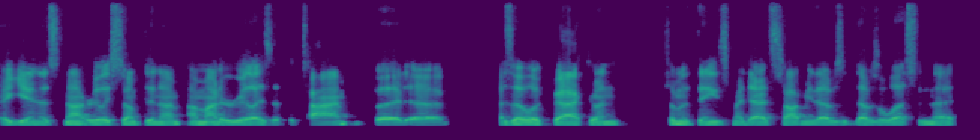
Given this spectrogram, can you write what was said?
again, that's not really something I, I might have realized at the time, but uh, as I look back on some of the things my dad's taught me, that was that was a lesson that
